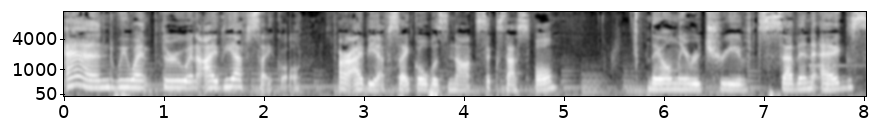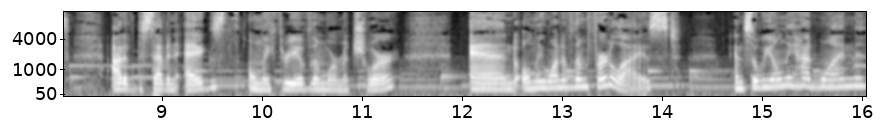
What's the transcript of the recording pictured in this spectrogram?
and we went through an IVF cycle. Our IVF cycle was not successful. They only retrieved seven eggs. Out of the seven eggs, only three of them were mature, and only one of them fertilized. And so we only had one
